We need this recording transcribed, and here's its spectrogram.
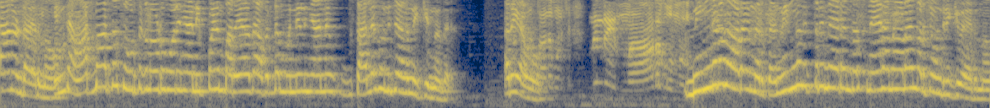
ഞാനുണ്ടായിരുന്നു എന്റെ ആത്മാർത്ഥ സുഹൃത്തുക്കളോട് പോലും ഞാൻ ഇപ്പോഴും പറയാതെ അവരുടെ മുന്നിൽ ഞാൻ തല കുനിച്ചാണ് നിൽക്കുന്നത്. അറിയാവോ? ഈ നാടകം നിർത്താൻ നിങ്ങൾ ഇത്ര നേരം എന്താ സ്നേഹ നാടകം കളിച്ചോണ്ടിരിക്കുവായിരുന്നോ?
